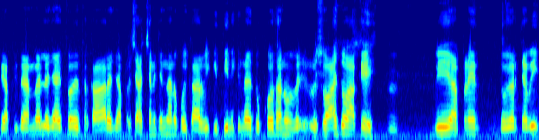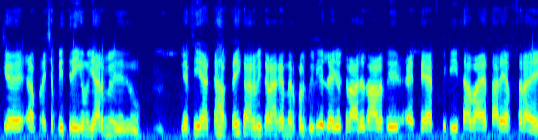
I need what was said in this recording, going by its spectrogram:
ਵਿਅਕਤੀ ਦਾ ਐਮਐਲਏ ਜਾਂ ਇੱਥੋਂ ਦੀ ਸਰਕਾਰ ਹੈ ਜਾਂ ਪ੍ਰਸ਼ਾਸਨ ਜਿਨ੍ਹਾਂ ਨੇ ਕੋਈ ਕਾਰਵਾਈ ਕੀਤੀ ਨਹੀਂ ਕਿੰਨਾ ਦੁੱਖੋ ਸਾਨੂੰ ਵਿਸ਼ਵਾਸ ਦਿਵਾ ਕੇ ਵੀ ਆਪਣੇ 2024 ਚ ਆਪਣੇ 26 ਤਰੀਕ ਨੂੰ 11 ਮਹੀਨੇ ਨੂੰ ਵੀ ਅਸੀਂ ਇੱਕ ਹਫ਼ਤਾ ਹੀ ਕਾਰਵਾਈ ਕਰਾਂਗੇ ਮੇਰੇ ਕੋਲ ਵੀਡੀਓ ਲੈ ਜਾਓ ਚਲਾ ਦਿਓ ਨਾਲ ਵੀ ਇੱਥੇ ਐਸਪੀਡੀ ਸਾਹਿਬ ਆਏ ਸਾਰੇ ਅਫਸਰ ਆਏ।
